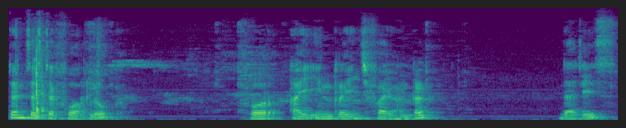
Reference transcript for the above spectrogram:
Then just a for loop for i in range 500 that is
